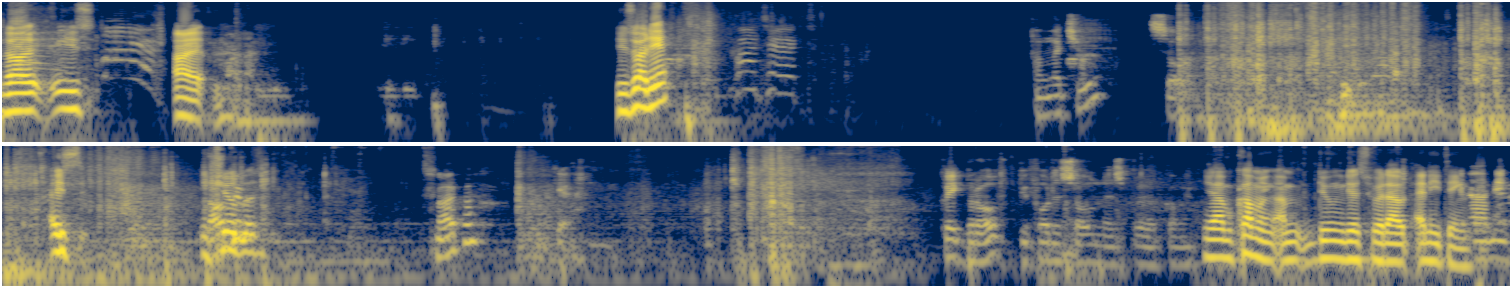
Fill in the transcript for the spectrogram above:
No, he's. Alright. He's right here. Contact. I'm at you. So, He's. He's Downed shielded. Sniper? okay. Quick, bro, before the zone is uh, coming. Yeah, I'm coming. I'm doing this without anything. I mean,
